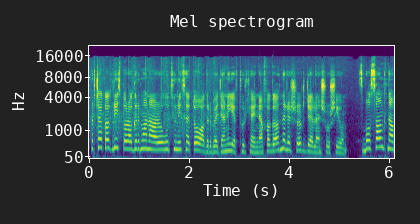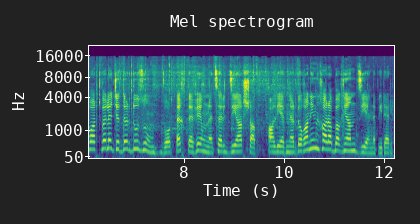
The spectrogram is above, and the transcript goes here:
Հրճակագրի ստորագրման արարողությունից հետո Ադրբեջանի եւ Թուրքիայի նախագահները շրջել են Շուշիում։ Զբոսանքն ավարտվել է Ջդրդուզում, որտեղ տեղի ունեցել ձիարշավ։ Ալիևն Էրդողանին Ղարաբաղյան ձի է նվիրել։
